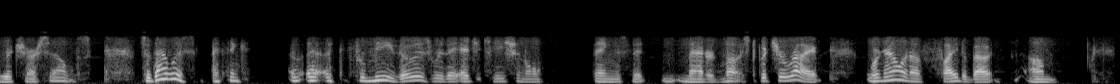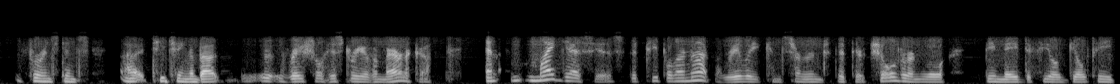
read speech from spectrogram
rich ourselves. So that was, I think, uh, uh for me, those were the educational things that mattered most. But you're right. We're now in a fight about, um, for instance, uh, teaching about r- racial history of America. And my guess is that people are not really concerned that their children will be made to feel guilty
